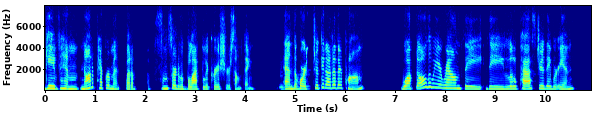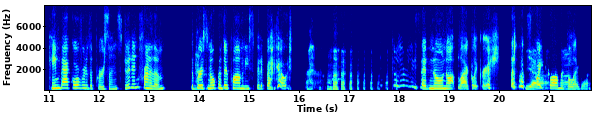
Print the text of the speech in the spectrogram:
gave him not a peppermint, but a, some sort of a black licorice or something, and hmm the horse took it out of their palm, walked all the way around the the little pasture they were in, came back over to the person, stood in front of them. The person opened their palm and he spit it back out. Clearly said no, not black licorice. It was quite yeah. comical, Uh, I guess.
